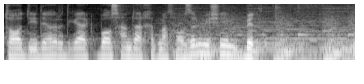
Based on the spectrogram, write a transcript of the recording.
تا دیدار دیگر باز هم در خدمت حاضر میشیم. بدرود.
